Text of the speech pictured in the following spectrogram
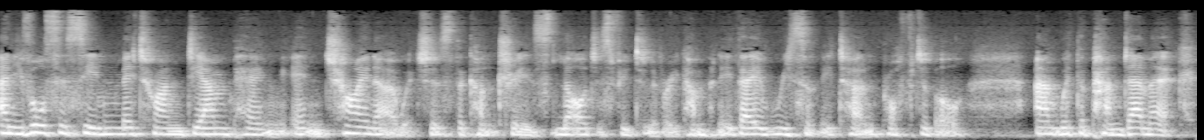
And you've also seen Meituan Dianping in China, which is the country's largest food delivery company. They recently turned profitable And with the pandemic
